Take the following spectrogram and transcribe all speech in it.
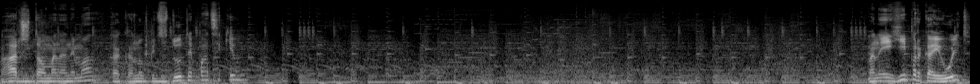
Гаджета у мене нема. Так, а ну підздути пациків. У мене є гіперка і ульт.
